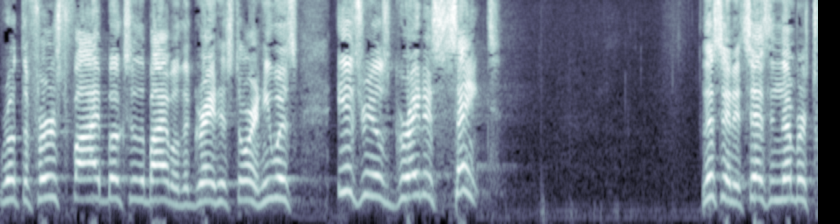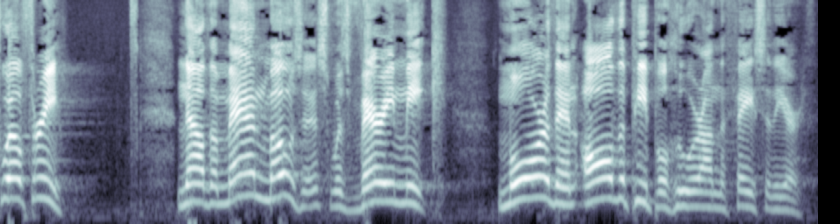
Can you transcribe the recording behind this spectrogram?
wrote the first five books of the Bible, the great historian. He was Israel's greatest saint. Listen, it says in Numbers 12 3. Now the man Moses was very meek, more than all the people who were on the face of the earth.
